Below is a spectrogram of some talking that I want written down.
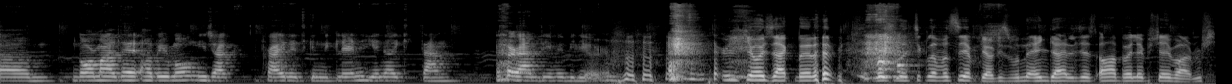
um, normalde haberim olmayacak Pride etkinliklerini yeni akitten öğrendiğimi biliyorum. Ülke ocakları basın açıklaması yapıyor. Biz bunu engelleyeceğiz. Aa böyle bir şey varmış.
